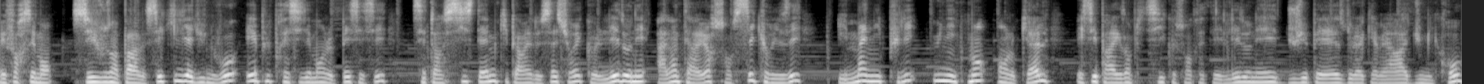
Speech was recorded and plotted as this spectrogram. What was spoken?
Mais forcément, si je vous en parle, c'est qu'il y a du nouveau, et plus précisément le PCC, c'est un système qui permet de s'assurer que les données à l'intérieur sont sécurisées et manipulées uniquement en local, et c'est par exemple ici que sont traitées les données du GPS, de la caméra, du micro,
